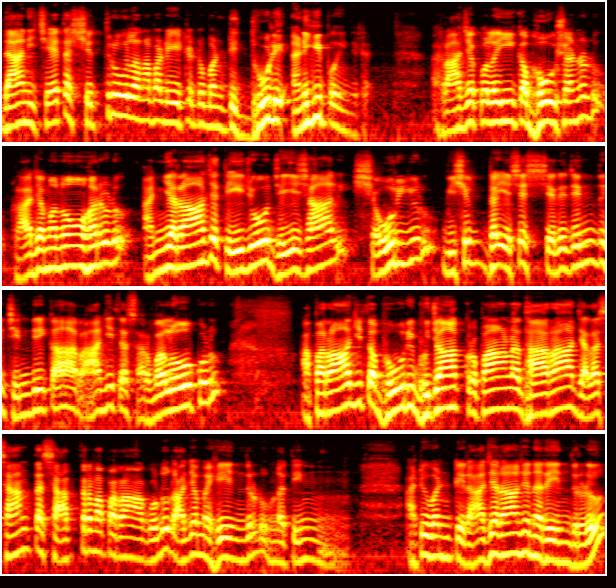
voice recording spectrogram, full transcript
దాని చేత శత్రువులు అనబడేటటువంటి ధూళి అణిగిపోయిందిట. రాజకులైక భూషణుడు రాజమనోహరుడు అన్యరాజ తేజో జయశాలి శౌర్యుడు విశుద్ధ యశశరజందు చంద్రికా రాజిత సర్వలోకుడు అపరాజిత భూరి భుజా కృపాణధారా జలశాంత శాస్త్రవపరాగుడు రాజమహేంద్రుడు ఉన్నతిన్. అటువంటి రాజరాజ నరేంద్రుడు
